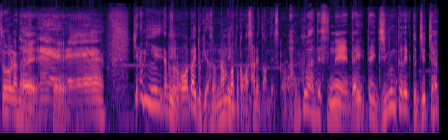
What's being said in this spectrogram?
そうなんですね、ちなみになんかそのお若い時はそのナンパとかはされたんですか、僕はですね大体自分からいくと十中八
